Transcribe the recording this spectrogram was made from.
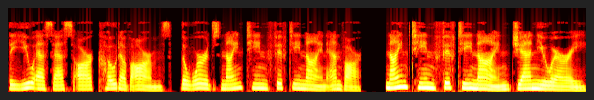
the USSR coat of arms, the words 1959 Anvar 1959 January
